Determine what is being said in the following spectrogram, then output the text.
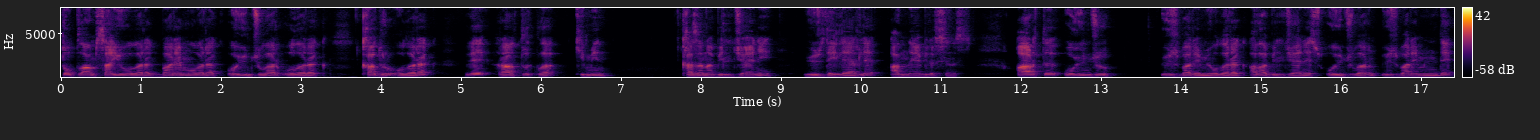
Toplam sayı olarak, barem olarak, oyuncular olarak, kadro olarak ve rahatlıkla kimin kazanabileceğini yüzdelerle anlayabilirsiniz. Artı oyuncu üz baremi olarak alabileceğiniz oyuncuların üz baremini de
